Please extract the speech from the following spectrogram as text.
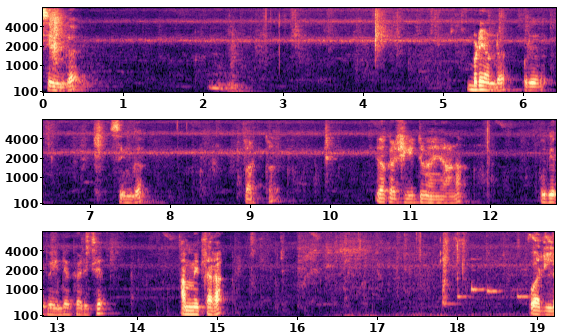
സിങ്ക്. ഇവിടെയുണ്ട് ഒരു സിങ്ക്. വർക്ക് ഇതൊക്കെ ഷീറ്റ് മേഞ്ഞാണ് പുതിയ പെയിന്റൊക്കെ അടിച്ച് അമ്മിത്തറ ഉരൽ.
